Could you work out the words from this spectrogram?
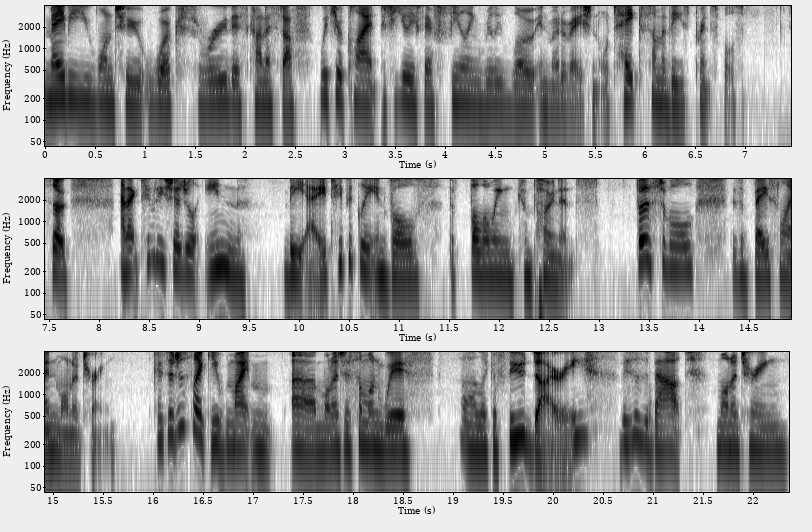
Maybe you want to work through this kind of stuff with your client, particularly if they're feeling really low in motivation, or take some of these principles. So, an activity schedule in BA typically involves the following components. First of all, there's a baseline monitoring. Okay, so just like you might uh, monitor someone with uh, like a food diary, this is about monitoring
